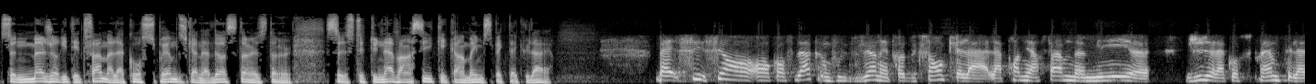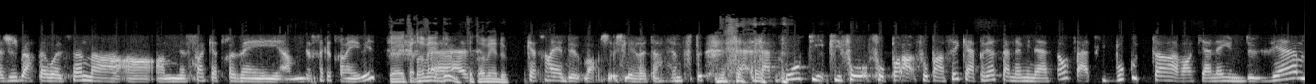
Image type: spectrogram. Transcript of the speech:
c'est une majorité de femmes à la Cour suprême du Canada, c'est un, c'est une avancée qui est quand même spectaculaire. Ben, si, si on, considère, comme vous le disiez en introduction, que la, première femme nommée euh, juge à la Cour suprême, c'est la juge Bartha Wilson en, en, 1980, en 1988. 82, 82. 82. Bon, je, l'ai retardé un petit peu. Ça, ça prouve, puis il faut, faut, pas, faut penser qu'après sa nomination, ça a pris beaucoup de temps avant qu'il y en ait une deuxième.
